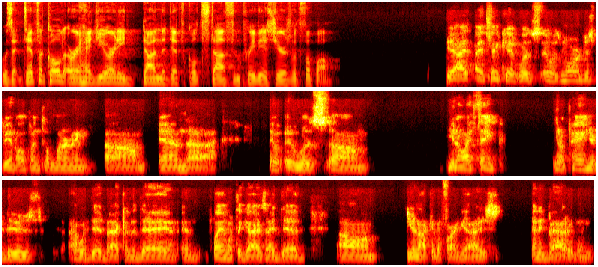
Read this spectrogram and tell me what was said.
was it difficult, or had you already done the difficult stuff in previous years with football? Yeah, I, I think it was it was more just being open to learning, um, and uh, it, it was um, you know I think you know paying your dues how we did back in the day and, and playing with the guys I did, um, you're not going to find guys any better than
